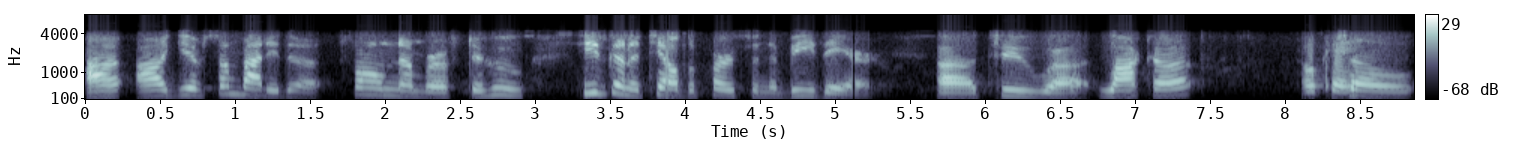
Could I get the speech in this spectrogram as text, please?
I'll, I'll give somebody the phone number of to who he's going to tell the person to be there uh to uh lock up. Okay. So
